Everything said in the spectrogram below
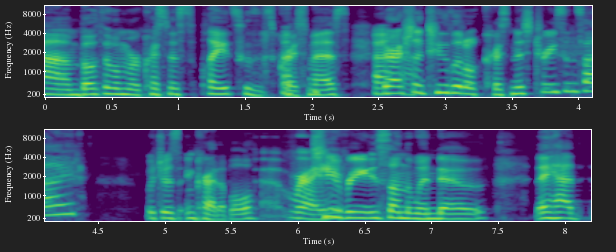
Um, both of them were Christmas plates because it's Christmas. uh-huh. There are actually two little Christmas trees inside, which was incredible. Uh, right. Two wreaths on the window. They had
